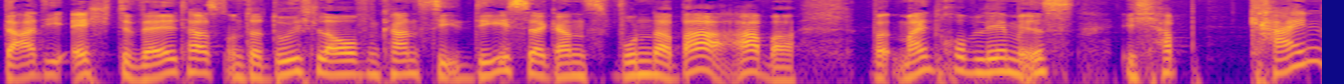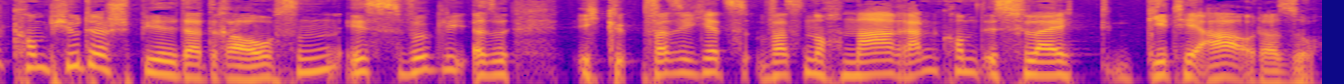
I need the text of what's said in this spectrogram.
da die echte Welt hast und da durchlaufen kannst. Die Idee ist ja ganz wunderbar, aber mein Problem ist, ich habe kein Computerspiel da draußen ist wirklich, also ich, was ich jetzt, was noch nah rankommt, ist vielleicht GTA oder so,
